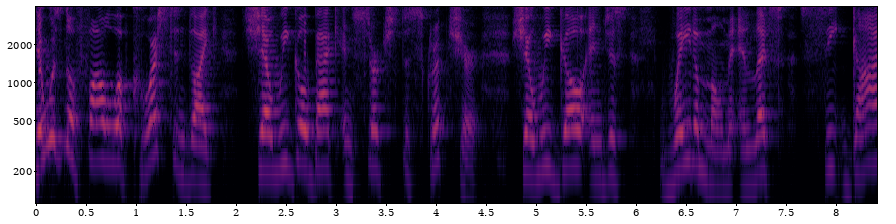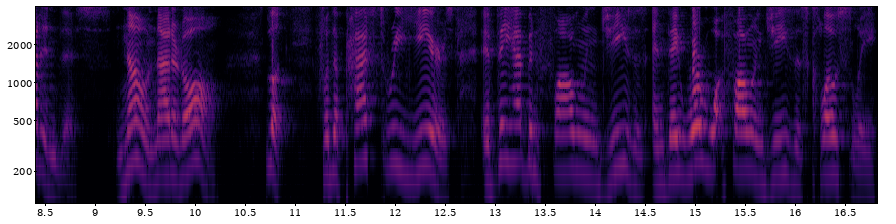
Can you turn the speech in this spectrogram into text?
There was no follow up question like, shall we go back and search the scripture? Shall we go and just wait a moment and let's seek God in this? No, not at all. Look, for the past three years, if they have been following Jesus and they were following Jesus closely,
